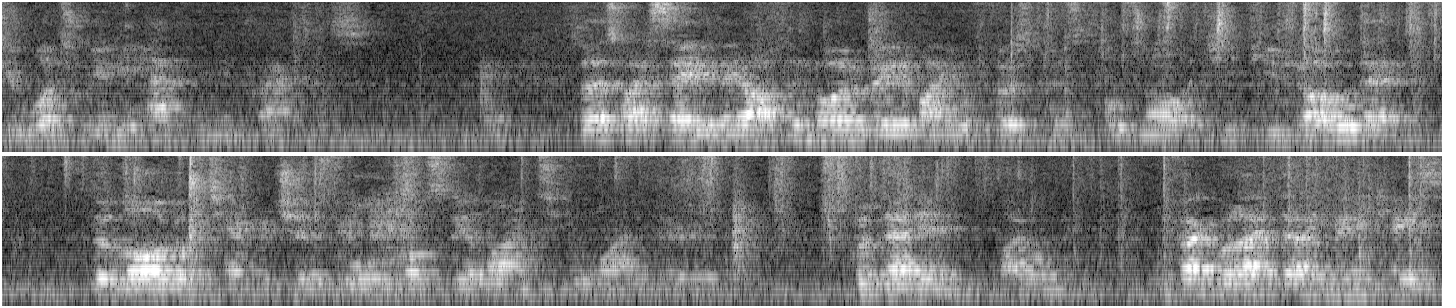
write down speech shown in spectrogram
to what's really happening in practice. Okay? So that's why I say they're often motivated by your first principles knowledge. If you know that the log of temperature is more closely aligned to your y variable, put that in by all means. In fact, what I've done in many cases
